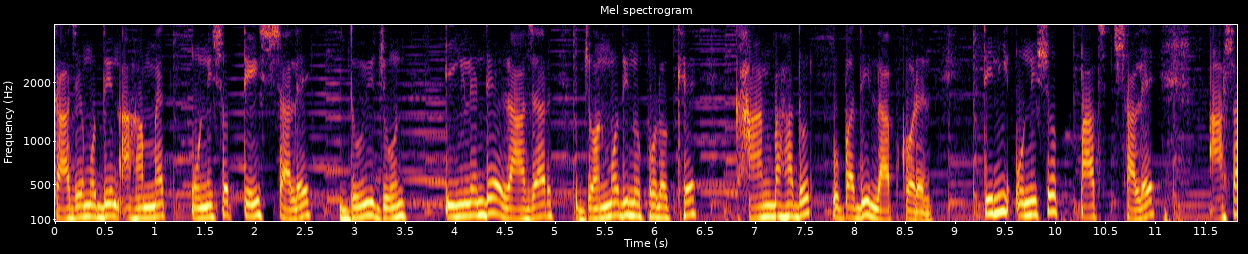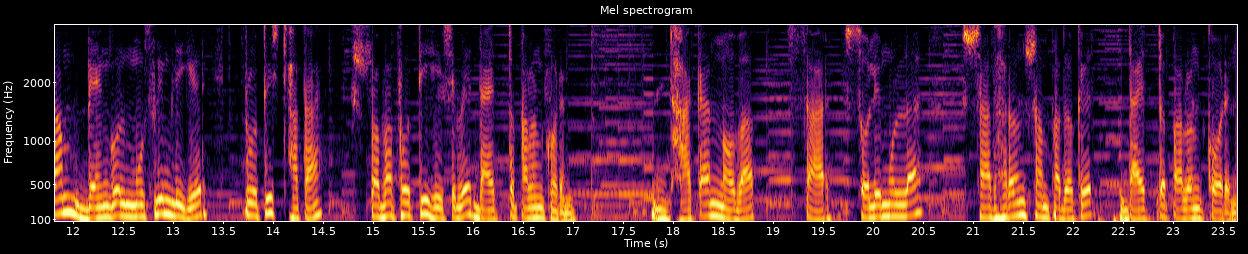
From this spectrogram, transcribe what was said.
কাজেমুদ্দিন আহমেদ উনিশশো তেইশ সালে দুই জুন ইংল্যান্ডের রাজার জন্মদিন উপলক্ষে খান বাহাদুর উপাধি লাভ করেন। তিনি উনিশশো পাঁচ সালে আসাম বেঙ্গল মুসলিম লীগের প্রতিষ্ঠাতা সভাপতি হিসেবে দায়িত্ব পালন করেন। ঢাকার নবাব স্যার সলিমুল্লাহ সাধারণ সম্পাদকের দায়িত্ব পালন করেন।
